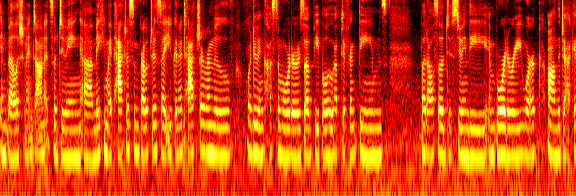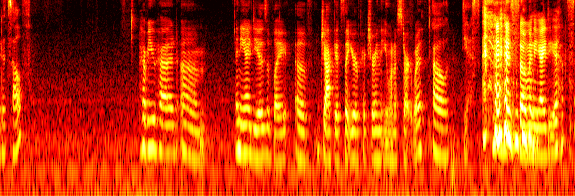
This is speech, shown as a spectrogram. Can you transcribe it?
embellishment on it. So, doing uh, making my patches and brooches that you can attach or remove, or doing custom orders of people who have different themes, but also just doing the embroidery work on the jacket itself. Have you had um, any ideas of like of jackets that you're picturing that you want to start with? Oh yes, so many ideas.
